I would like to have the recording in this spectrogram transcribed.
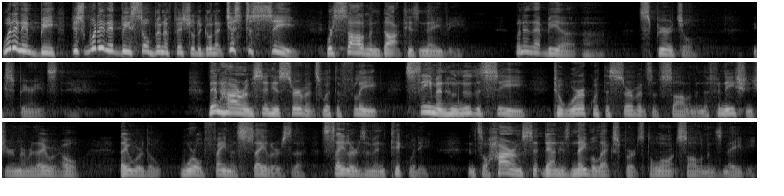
Wouldn't it be just wouldn't it be so beneficial to go down just to see where Solomon docked his navy? Wouldn't that be a, a spiritual experience there? Then Hiram sent his servants with the fleet, seamen who knew the sea, to work with the servants of Solomon. The Phoenicians, you remember, they were, oh, they were the world famous sailors, the sailors of antiquity. And so Hiram sent down his naval experts to launch Solomon's navy.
